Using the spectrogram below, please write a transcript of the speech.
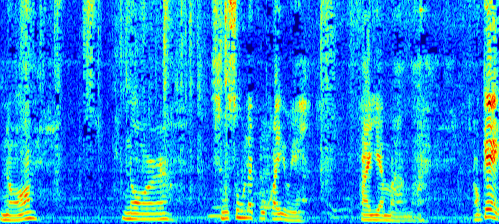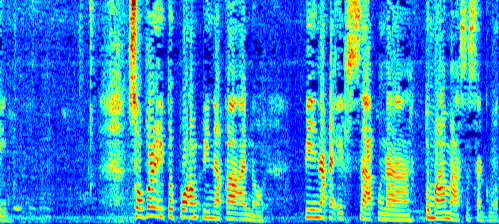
No? Nor, sinusulat po kayo eh. Ayamama. Okay. So far, ito po ang pinaka, ano, pinaka-exact na tumama sa sagot.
